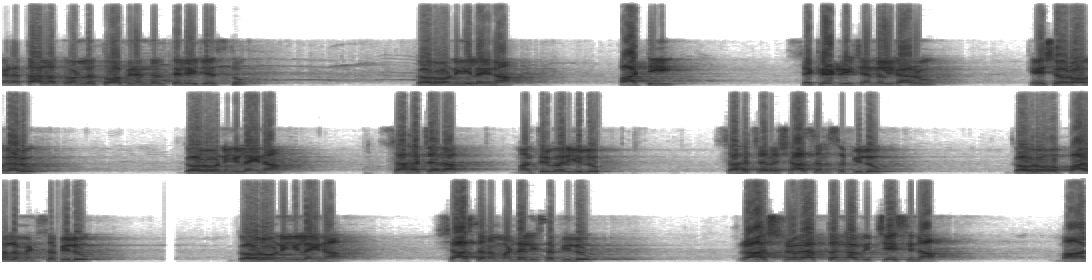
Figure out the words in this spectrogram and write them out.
కరతాల ధ్వనులతో అభినందనలు తెలియజేస్తూ గౌరవనీయులైన పార్టీ సెక్రటరీ జనరల్ గారు కేశవరావు గారు గౌరవనీయులైన సహచర మంత్రివర్యులు సహచర శాసనసభ్యులు గౌరవ పార్లమెంట్ సభ్యులు గౌరవనీయులైన శాసన మండలి సభ్యులు రాష్ట్ర వ్యాప్తంగా విచ్చేసిన మా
